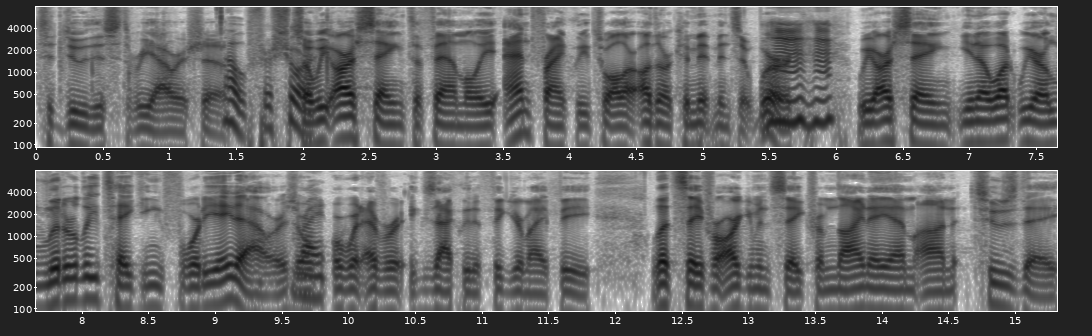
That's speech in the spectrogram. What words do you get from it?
to do this 3-hour show. Oh, for sure. So we are saying to family and frankly to all our other commitments at work, Mm-hmm. we are saying, you know what, we are literally taking 48 hours or, Right. or whatever exactly the figure might be. Let's say for argument's sake from 9 a.m. on Tuesday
